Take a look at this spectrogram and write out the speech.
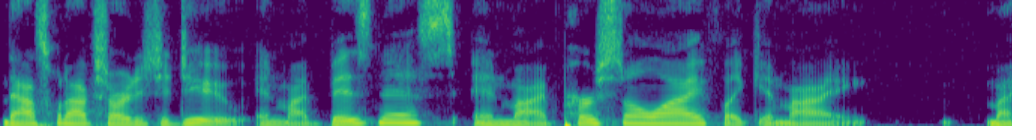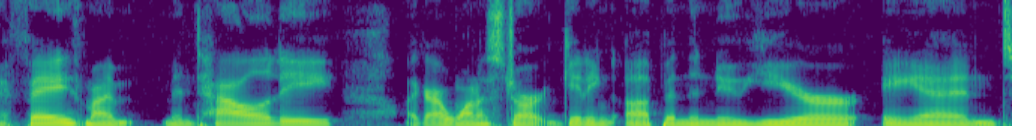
that's what I've started to do in my business, in my personal life, like in my my faith, my mentality. Like I want to start getting up in the new year and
